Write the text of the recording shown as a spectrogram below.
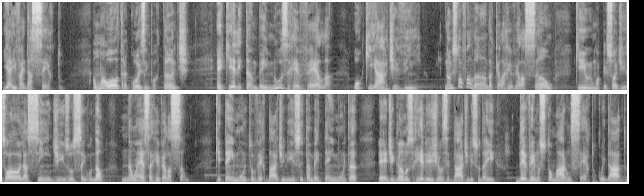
e aí vai dar certo. Uma outra coisa importante é que ele também nos revela o que há de vir. Não estou falando aquela revelação que uma pessoa diz, olha, assim diz o Senhor. Não, não é essa revelação. Que tem muito verdade nisso e também tem muita, é, digamos, religiosidade nisso daí. Devemos tomar um certo cuidado.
